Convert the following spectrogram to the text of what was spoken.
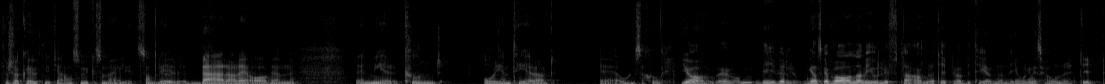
försöka utnyttja dem så mycket som möjligt. Som blir bärare av en, en mer kundorienterad eh, organisation. Ja, eh, vi är väl ganska vana vid att lyfta andra typer av beteenden i organisationer. Typ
